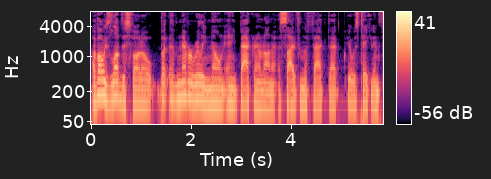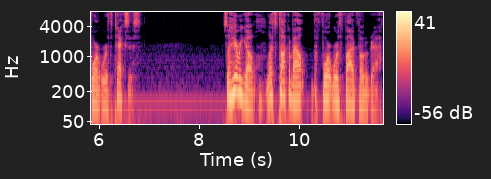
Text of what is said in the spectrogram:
I've always loved this photo, but have never really known any background on it aside from the fact that it was taken in Fort Worth, Texas. So here we go. Let's talk about the Fort Worth 5 photograph.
